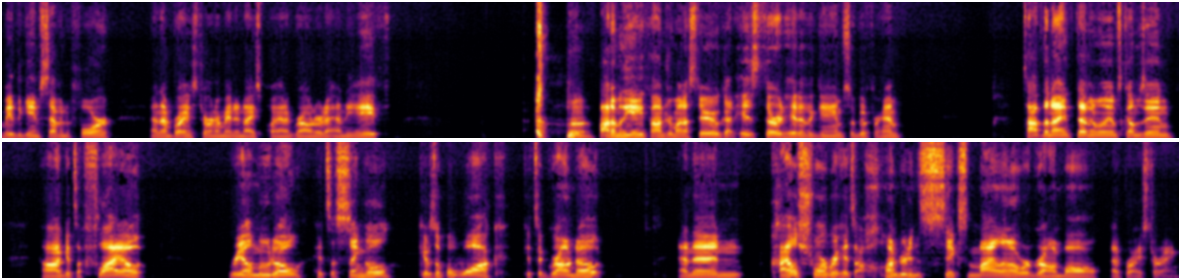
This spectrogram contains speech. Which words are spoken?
made the game seven to four, and then Bryce Turner made a nice play on a grounder to end the eighth. Bottom of the eighth, Andruw Monasterio got his third hit of the game, so good for him. Top of the ninth, Devin Williams comes in, uh, gets a fly out. Realmuto hits a single, gives up a walk, gets a ground out, and then Kyle Schwarber hits a 106 mile an hour ground ball at Brice Turang.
